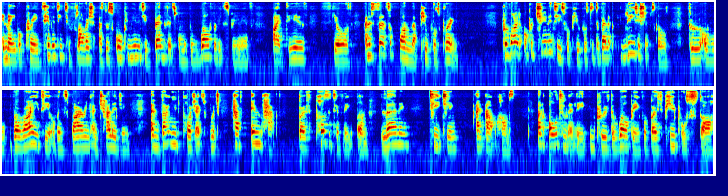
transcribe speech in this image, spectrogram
enable creativity to flourish as the school community benefits from the wealth of experience, ideas, skills, and a sense of fun that pupils bring. Provide opportunities for pupils to develop leadership skills through a variety of inspiring and challenging and valued projects which have impact both positively on learning, teaching, and outcomes, and ultimately improve the well-being for both pupils, staff,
